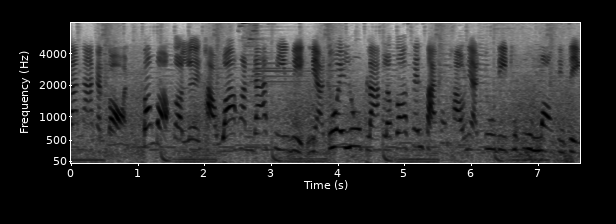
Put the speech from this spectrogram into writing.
ด้านหน้ากันก่อน ต้องบอกก่อนเลยค่ะว่า Honda Civic เนี่ยด้วยรูปลักษณ์แล้วก็เส้นสายของเขาเนี่ยดูดีทุกมุมมองจริง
